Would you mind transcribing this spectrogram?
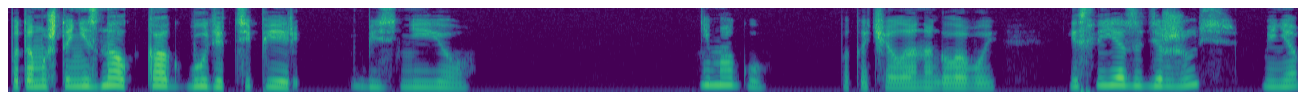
потому что не знал, как будет теперь без нее. «Не могу», — покачала она головой. «Если я задержусь, меня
